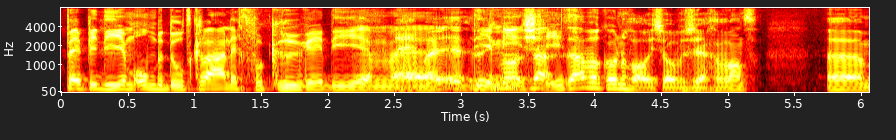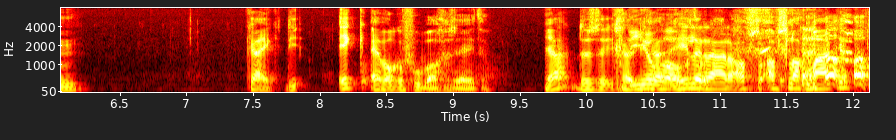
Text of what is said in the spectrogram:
Pepe die hem onbedoeld klaar ligt voor Kruger die hem, Nee, eh, maar eh, die hem inschiet. daar, daar wil ik ook nog wel iets over zeggen. Want ehm, kijk, die, ik heb ook in voetbal gezeten. Ja, dus ik ga, ik een hele rare afs- afslag maken.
